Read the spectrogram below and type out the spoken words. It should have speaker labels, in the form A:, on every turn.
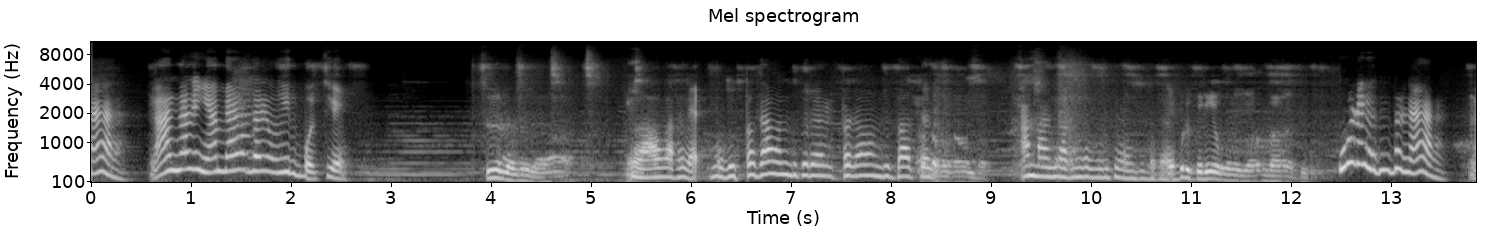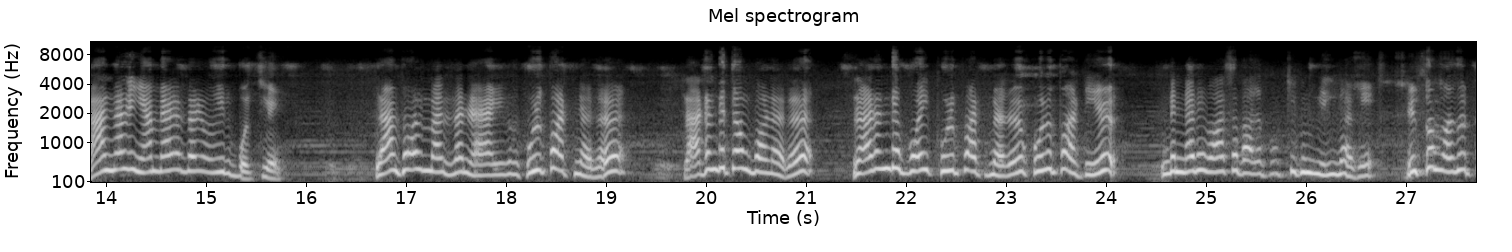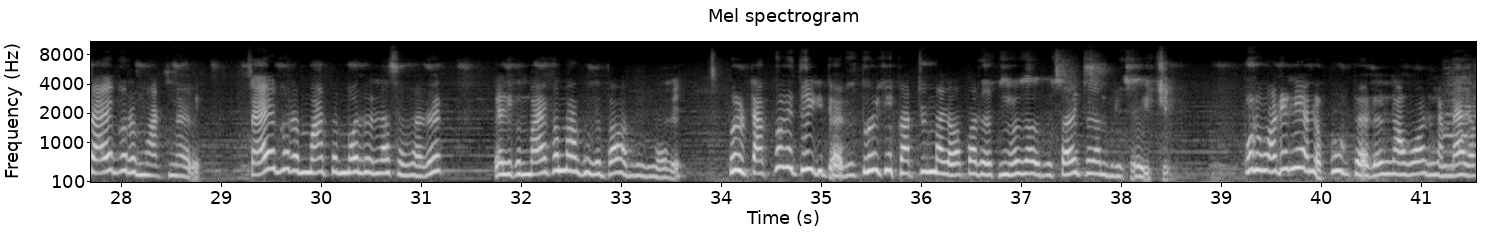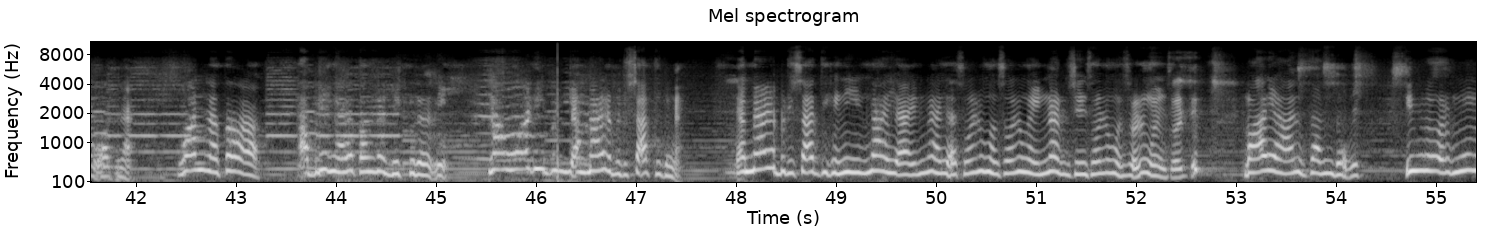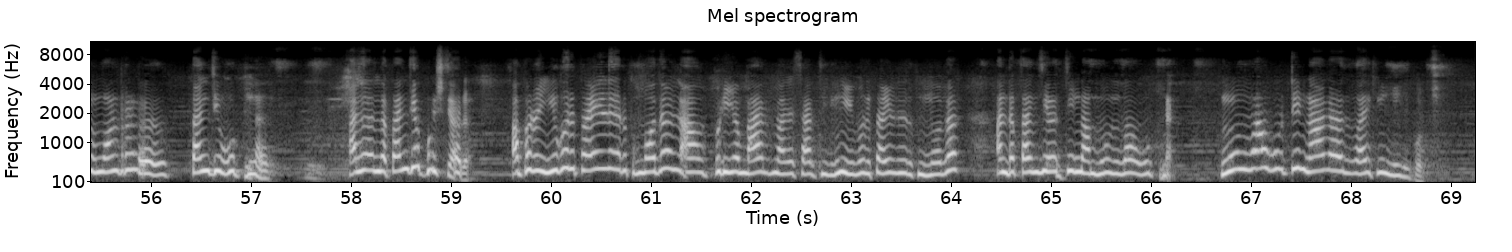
A: தானே நான் தானே என் மேலே தானே உயிர் போச்சு. வரல. இப்போ தான் வந்துக்கிறார் இப்போ தான் வந்து பார்த்தது ஆமாம் வந்துக்கிறார்
B: அப்படின்னு
A: கூட இருந்தேனே. நான் தானே என் மேலே தானே உயிர் போச்சு. என் தோல் தானே இவர் குளிப்பாட்டினாரு. நடந்து தான் போனார். நடந்து போய் குளிப்பாட்டினாரு. குளிப்பாட்டி இந்த மாதிரி வாசக்காலை பிடிச்சிக்கின்னு இருந்தாரு இருக்கும்போது டயபுரம் மாட்டினாரு. டயபுரம் மாற்றும் போது என்ன சொன்னார் எனக்கு மயக்கமாக்குதுப்பா அப்படின்னாரு. ஒரு டக்குனு தூக்கிட்டாரு. தூக்கி கற்று மேலே உட்கார இருக்கும்போது அவருக்கு சைக்கிள் பிடிச்சி போயிடுச்சு. ஒரு உடனே என்னை கூப்பிட்டாரு. நான் ஓடினேன். மேலே ஓடினேன். ஓடினாக்கா அப்படியே நடக்கொண்டு நிற்கிறாரு. நான் ஓடி இப்படி என் மேலே இப்படி சாத்திக்கினேன். என் மேலே இப்படி சாத்திக்கினி என்ன ஐயா? என்ன ஐயா? சொல்லுங்க சொல்லுங்க. என்ன விஷயம்? சொல்லுங்க சொல்லுங்கன்னு சொல்லிட்டு வாயை ஆள் தந்தார் இவர் ஒரு மூணு மூன்று கஞ்சி ஊட்டினார். அது அந்த பஞ்சை பிடிச்சிட்டாரு. அப்புறம் இவர் கையில் இருக்கும்போது நான் இப்படியே மேலே மேலே சாத்திக்கினு இவர் கையில் இருக்கும்போது அந்த பஞ்சை வச்சு நான் மூணு ரூபா ஊட்டினேன். மூணு ரூபா ஊட்டி நாலாவது வரைக்கும் நீங்கி போச்சு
